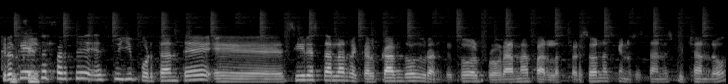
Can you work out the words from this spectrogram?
Creo que esta parte es muy importante, eh, sí estarla recalcando durante todo el programa para las personas que nos están escuchando,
